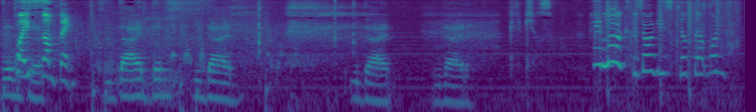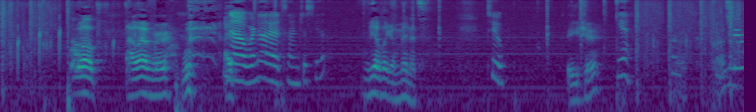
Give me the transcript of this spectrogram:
didn't Play you? something. You died, didn't you? died. You died. You died. I'm gonna kill someone. Hey, look! The doggies killed that one. Well, however, I, No, we're not out of time just yet. we have like a minute. Two. Are you sure? Yeah. Uh, I'm sure.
